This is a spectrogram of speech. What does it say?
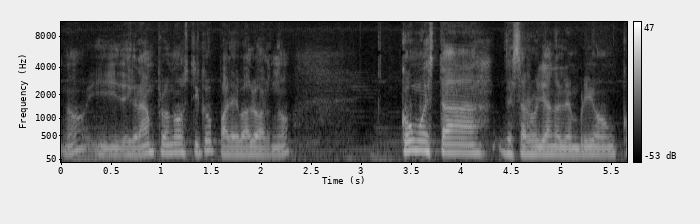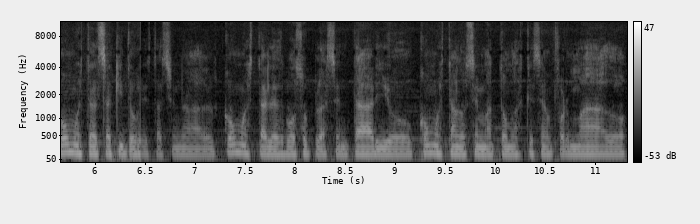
¿no? y de gran pronóstico para evaluar ¿no? cómo está desarrollando el embrión, cómo está el saquito gestacional, cómo está el esbozo placentario, cómo están los hematomas que se han formado,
